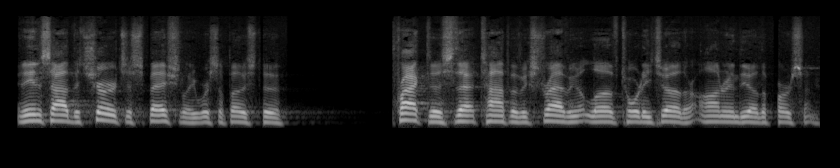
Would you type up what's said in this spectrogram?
And inside the church, especially, we're supposed to practice that type of extravagant love toward each other, honoring the other person.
